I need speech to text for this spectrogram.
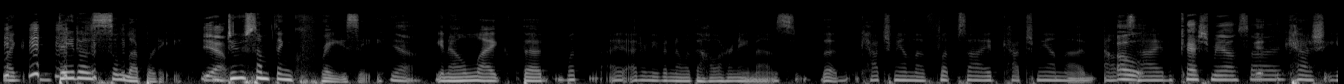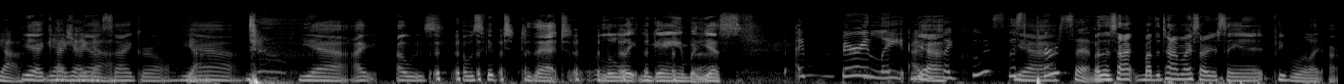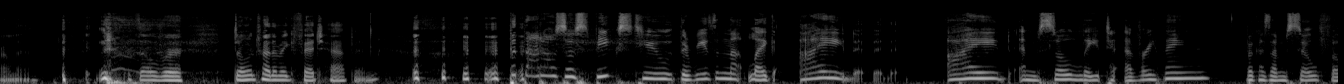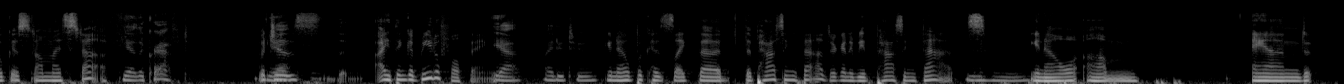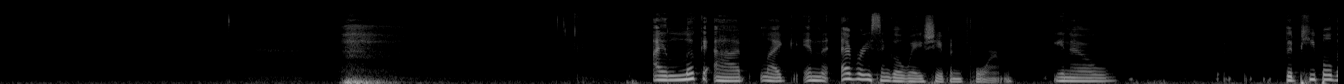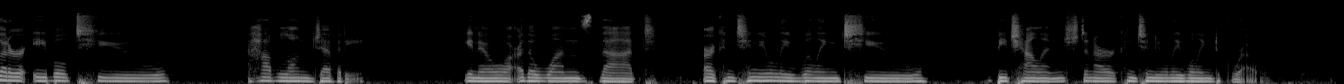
like date a celebrity. Yeah. Do something crazy. Yeah. You know, like the what I, I don't even know what the hell her name is. The catch me on the flip side, catch me on the outside. Cash me Uh, outside. Cash yeah. yeah, yeah, cash yeah, me yeah. outside, girl. Yeah. Yeah. yeah. I I was I was hipped to that a little late in the game, but yes. I'm very late. I was like, who is this person? By the time by the time I started saying it, people were like, Arlan, it's over. Don't try to make fetch happen. but that also speaks to the reason that like I I am so late to everything because I'm so focused on my stuff. Yeah, the craft. which Yeah. is I think a beautiful thing. Yeah, I do too. You know, because like the the passing fads are going to be the passing fads. You know, um and I look at like in every single way shape and form, you know, the people that are able to have longevity you know, are the ones that are continually willing to be challenged and are continually willing to grow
